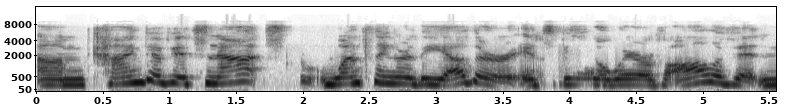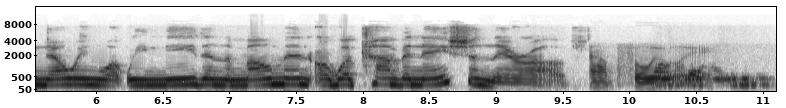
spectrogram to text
um, kind of it's not one thing or the other. It's being aware of all of it and knowing what we need in the moment or what combination thereof. Absolutely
